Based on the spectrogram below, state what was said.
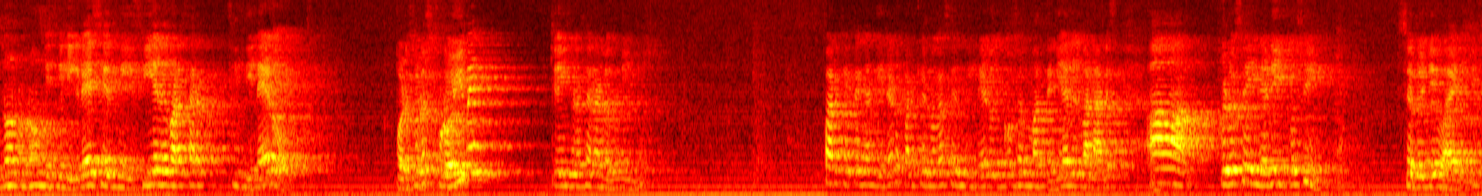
no, no, no, mis feligreses, mis fieles van a estar sin dinero. Por eso les prohíben que disfracen a los niños. Para que tengan dinero, para que no gasten dinero en cosas materiales, banales. Ah, pero ese dinerito sí, se lo lleva a ellos.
